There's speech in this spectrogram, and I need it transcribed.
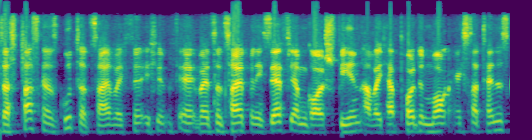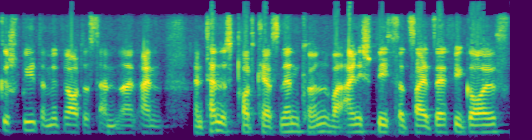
Das passt ganz gut zur Zeit, weil, ich, ich, weil zur Zeit bin ich sehr viel am Golf spielen, aber ich habe heute Morgen extra Tennis gespielt, damit wir auch das ein, ein, ein Tennis-Podcast nennen können, weil eigentlich spiele ich zur Zeit sehr viel Golf.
